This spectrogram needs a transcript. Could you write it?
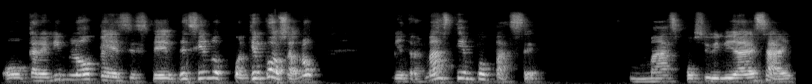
O Karelim López, este, diciendo cualquier cosa, ¿no? Mientras más tiempo pase, más posibilidades hay,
